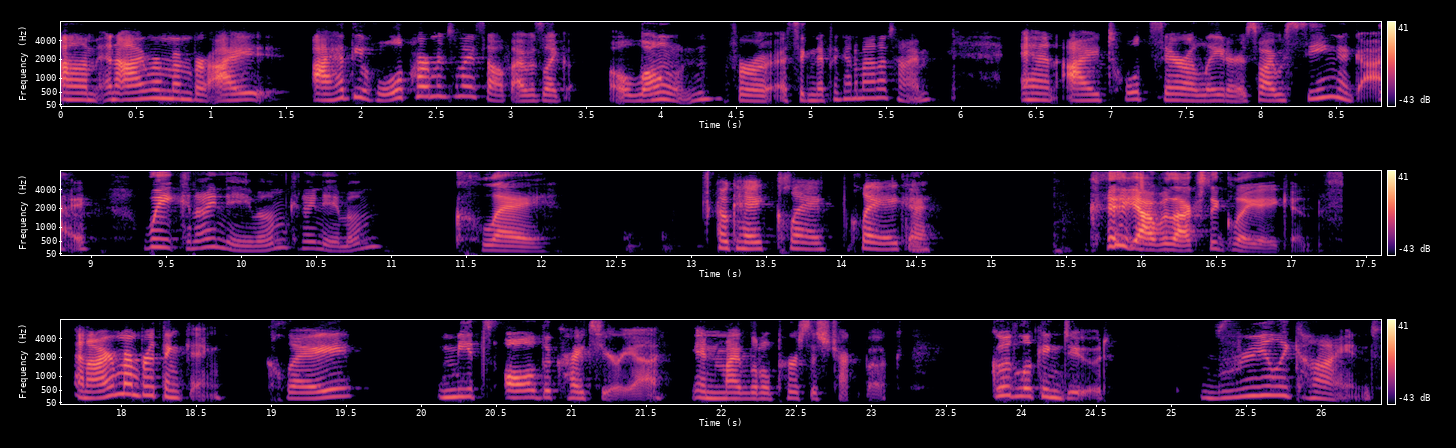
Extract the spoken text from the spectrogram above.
Um, and I remember I I had the whole apartment to myself. I was like alone for a significant amount of time. And I told Sarah later. So I was seeing a guy. Wait, can I name him? Can I name him? Clay. Okay, Clay, Clay Aiken. Okay. yeah, it was actually Clay Aiken. And I remember thinking, Clay meets all the criteria in my little Persis checkbook. Good looking dude, really kind,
